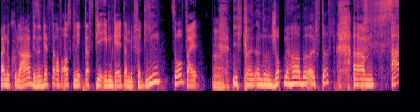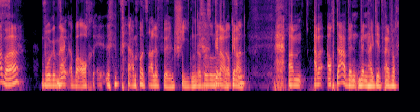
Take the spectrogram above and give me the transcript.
bei Nukular, wir sind jetzt darauf ausgelegt, dass wir eben Geld damit verdienen, so weil mhm. ich keinen anderen Job mehr habe als das, ähm, aber Wohlgemerkt, so, aber auch, wir haben uns alle für entschieden, dass das unsere genau, Jobs genau. sind. Ähm, aber auch da, wenn, wenn halt jetzt einfach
